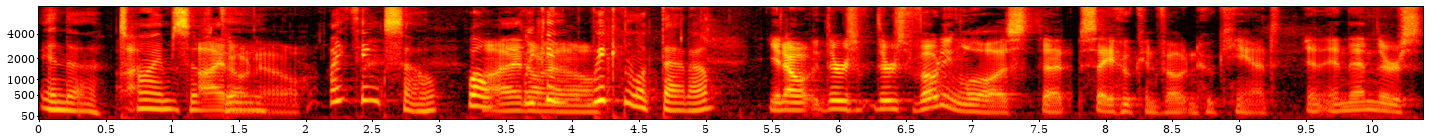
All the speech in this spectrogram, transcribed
in the times of I the. don't know. I think so. Well, I we can know. we can look that up. You know, there's there's voting laws that say who can vote and who can't, and and then there's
